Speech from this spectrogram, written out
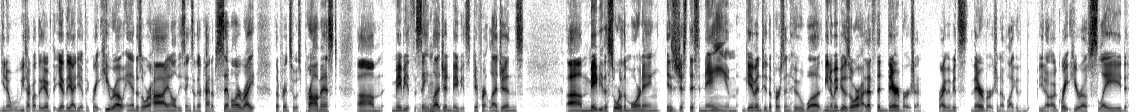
you know, we talk about the you have the, you have the idea of the great hero and Azor Ahai and all these things, and they're kind of similar, right? The prince who was promised. Um, maybe it's the same mm-hmm. legend, maybe it's different legends. Um, maybe the sword of the morning is just this name given to the person who was, you know, maybe Azor That's the their version, right? Maybe it's their version of like, you know, a great hero slayed,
